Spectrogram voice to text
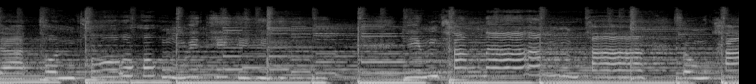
จะทนทุกวิธี ยิ้มทั้งน้ำตาส่งทา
